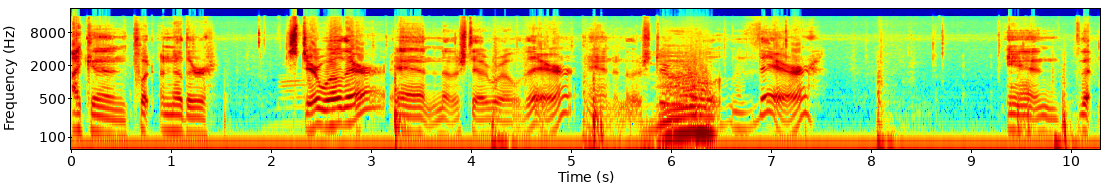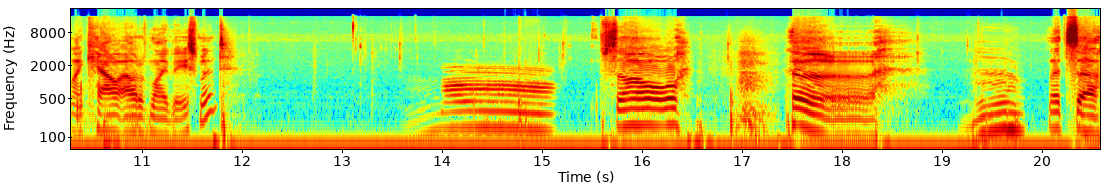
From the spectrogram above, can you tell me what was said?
I can put another stairwell there, and another stairwell there, and another stairwell there and let my cow out of my basement. So, uh, let's uh,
